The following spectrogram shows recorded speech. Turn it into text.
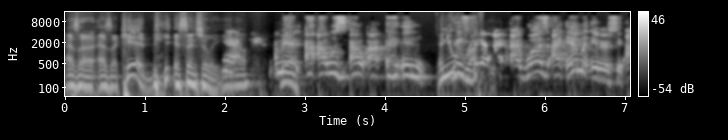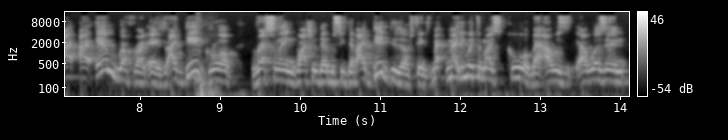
as a as a kid essentially. You Yeah, know? I mean, Yeah. I, I was out, I, and And you were rough. fair, I, I was, I am an inner city. I, I am rough around eggs. I did grow up wrestling, watching WCW. I did do those things. Matt, Matt, you went to my school, Matt. I was, I wasn't,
